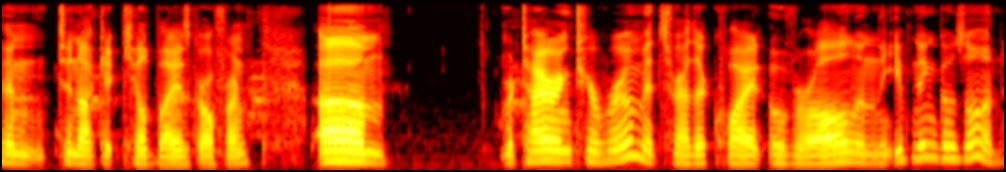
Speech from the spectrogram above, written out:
and to not get killed by his girlfriend. Um, retiring to your room, it's rather quiet overall, and the evening goes on.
